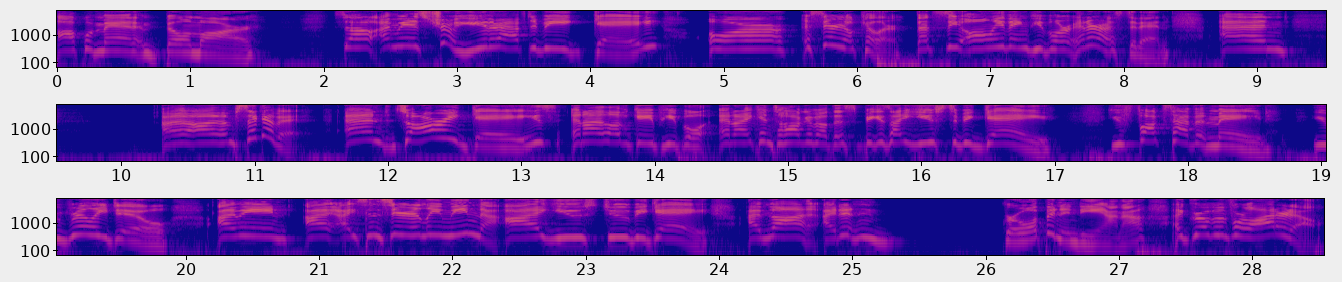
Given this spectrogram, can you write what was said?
Aquaman and Bill Maher. So, I mean, it's true. You either have to be gay or a serial killer. That's the only thing people are interested in. And I, I'm sick of it. And sorry, gays, and I love gay people, and I can talk about this because I used to be gay. You fucks haven't made. You really do. I mean, I, I sincerely mean that. I used to be gay. I'm not, I didn't grow up in Indiana. I grew up in Fort Lauderdale.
